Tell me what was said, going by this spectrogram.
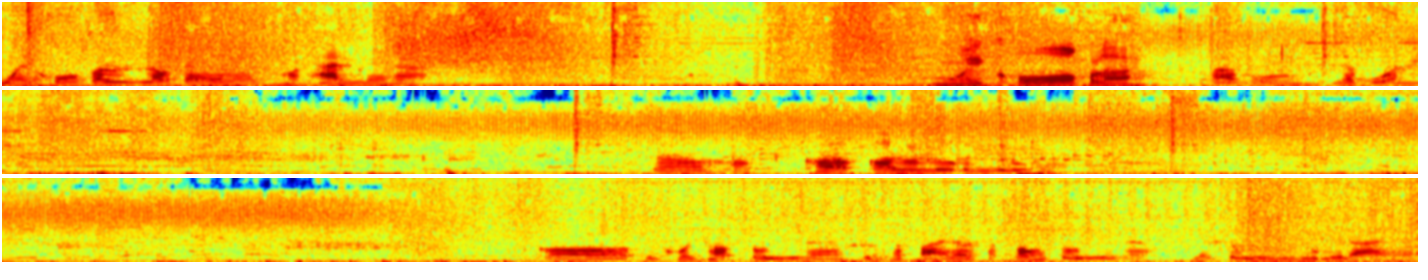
มวยโคกก็แล้วแต่ท่านเลยนะมวยโคกเหรอครับผมอย่าปวนก็ก็ก็ก็รู้ๆกันอยู่นะ ก็เป็นคนชอบตุ๋ยนะ เป็นสปายแล้วต้องตุ๋ยนะไม่ตุ๋ยมันอยู่ไม่ได้อะ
